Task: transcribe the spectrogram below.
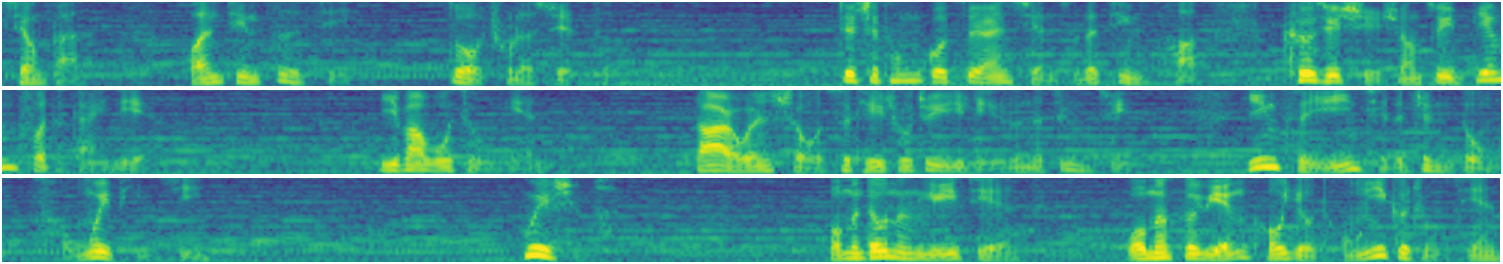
相反，环境自己做出了选择。这是通过自然选择的进化，科学史上最颠覆的概念。一八五九年，达尔文首次提出这一理论的证据，因此引起的震动从未平息。为什么？我们都能理解，我们和猿猴有同一个祖先，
